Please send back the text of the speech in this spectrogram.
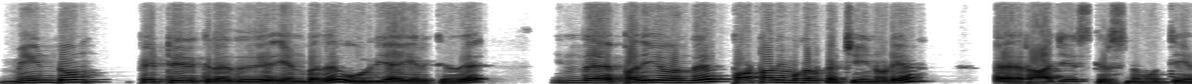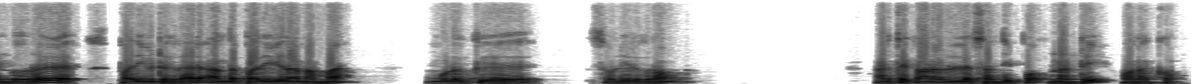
மீண்டும் பெற்றிருக்கிறது என்பது உறுதியாக இருக்கிறது. இந்த பதிவு வந்து பாட்டாளி மக்கள் கட்சியினுடைய ராஜேஷ் கிருஷ்ணமூர்த்தி என்பவர் பதிவிட்டுகிறார் அந்த பதிவை தான் நம்ம உங்களுக்கு சொல்லியிருக்கிறோம். அடுத்த காணொலியில் சந்திப்போம். நன்றி வணக்கம்.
